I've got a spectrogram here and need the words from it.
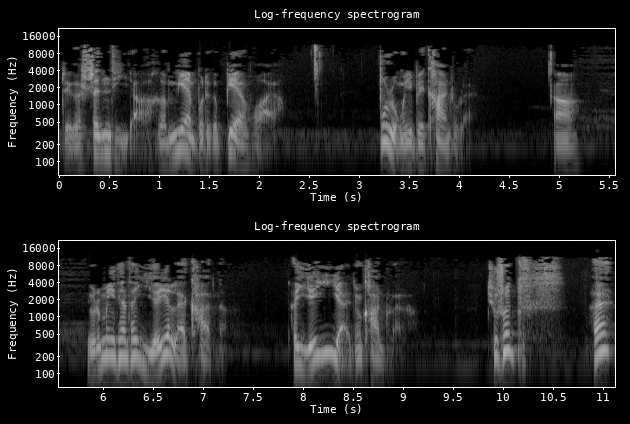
这个身体啊和面部这个变化呀，不容易被看出来啊。有这么一天，他爷爷来看他，他爷一眼就看出来了，就说：“哎，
